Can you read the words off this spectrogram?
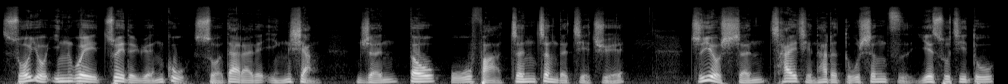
所有因为罪的缘故所带来的影响，人都无法真正的解决。只有神差遣他的独生子耶稣基督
